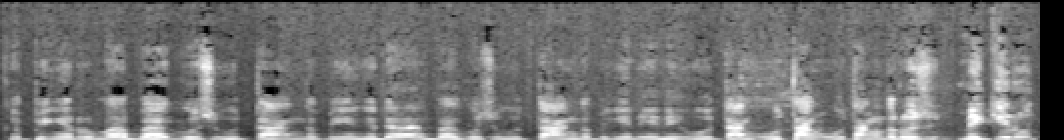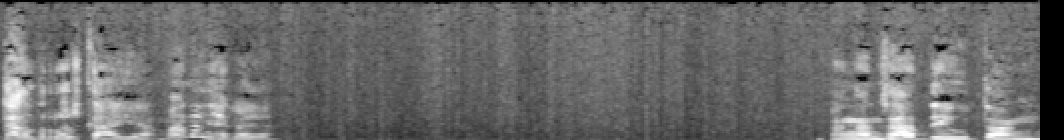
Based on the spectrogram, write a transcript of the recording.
Kepingin rumah bagus utang, kepingin kendaraan bagus utang, kepingin ini utang, utang, utang terus. Mikir utang terus kaya, mananya kaya? Mangan sate utang.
